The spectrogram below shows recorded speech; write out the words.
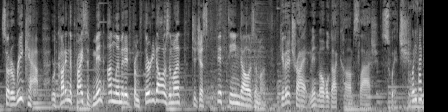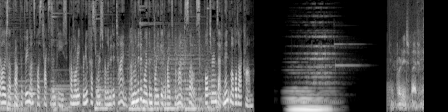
F- So to recap, we're cutting the price of Mint Unlimited from $30 a month to just $15 a month. Give it a try at mintmobile.com slash switch. $45 upfront for three months plus taxes and fees. Promo rate for new customers for limited time. Unlimited more than 40 gigabytes per month. Slows. Full terms at mintmobile.com. Pretty special.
